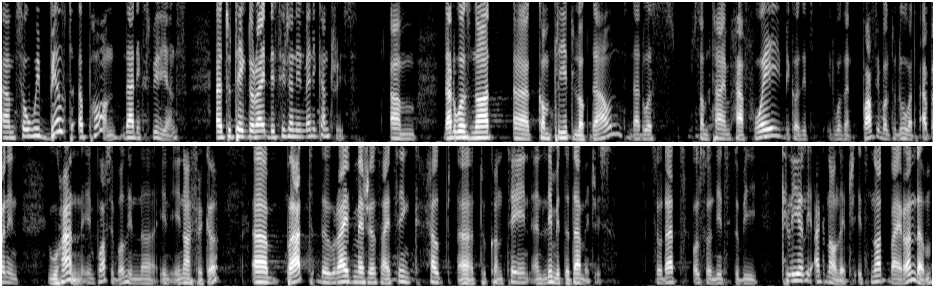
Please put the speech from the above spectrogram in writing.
Um, so we built upon that experience uh, to take the right decision in many countries. Um, that was not a complete lockdown. That was sometime halfway because it, it wasn't possible to do what happened in Wuhan, impossible in, uh, in, in Africa. Uh, but the right measures, I think, helped uh, to contain and limit the damages. So that also needs to be clearly acknowledged. It's not by random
